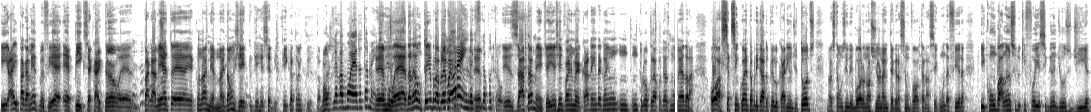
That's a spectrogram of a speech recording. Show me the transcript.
E aí, pagamento, meu filho, é, é Pix, é cartão, é pagamento, é, é com nós mesmo. Nós dá um jeito de receber. Fica tranquilo, tá bom? Pode levar moeda também. É moeda, não tem problema. Melhor nenhum. ainda, que É, fica pro troco. Exatamente. Aí a gente vai no mercado e ainda ganha um, um- um troco lá para das moedas lá. Ó, 7,50, obrigado pelo carinho de todos. Nós estamos indo embora. O nosso Jornal Integração volta na segunda-feira e com o balanço do que foi esse grandioso dia,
